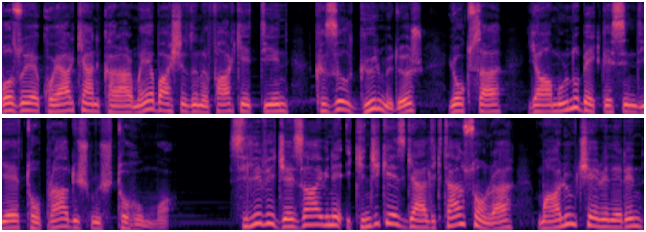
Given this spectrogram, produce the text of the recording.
Vazoya koyarken kararmaya başladığını fark ettiğin kızıl gül müdür? Yoksa yağmurunu beklesin diye toprağa düşmüş tohum mu? Silivri cezaevine ikinci kez geldikten sonra malum çevrelerin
